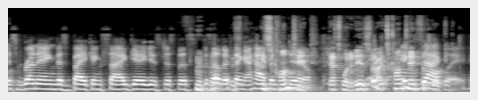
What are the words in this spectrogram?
This running, this biking side gig is just this this other thing I happen it's content. to do. That's what it is, right? It's content. Exactly,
